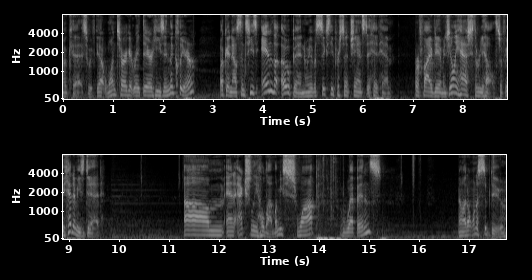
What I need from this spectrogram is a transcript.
Okay, so we've got one target right there. He's in the clear. Okay, now since he's in the open, we have a 60% chance to hit him for 5 damage. He only has 3 health, so if we hit him, he's dead. Um, and actually, hold on. Let me swap weapons. No, I don't want to subdue.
